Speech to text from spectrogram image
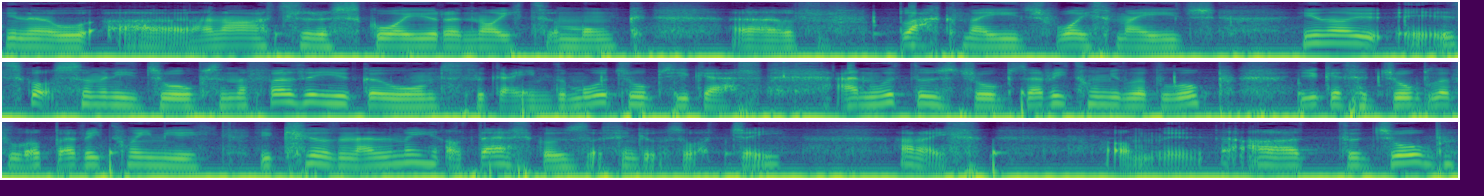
you know, uh, an archer, a squire, a knight, a monk, uh, black mage, white mage. You know, it's got so many jobs, and the further you go on to the game, the more jobs you get. And with those jobs, every time you level up, you get a job level up. Every time you, you kill an enemy, oh, there it goes, I think it was what, G? Alright. Um, uh, the job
